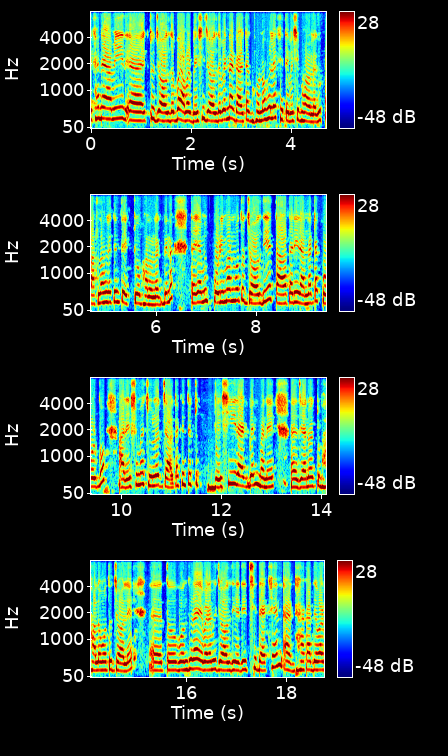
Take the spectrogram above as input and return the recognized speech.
এখানে আমি একটু জল দেবো। আবার বেশি জল দেবেন না, ডালটা ঘন হলে খেতে বেশি ভালো লাগবে। পাতলা হলে কিন্তু একটুও ভালো লাগবে না। তাই আমি পরিমাণ মতো জল দিয়ে তাড়াতাড়ি রান্নাটা করব। আর এ সময় চুলোর জালটা কিন্তু একটু বেশি রাখবেন মানে যেন একটু ভালো মতো জলে। তো বন্ধুরা, এবার আমি জল দিয়ে দিচ্ছি। দেখেন, আর ঢাকা দেওয়ার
